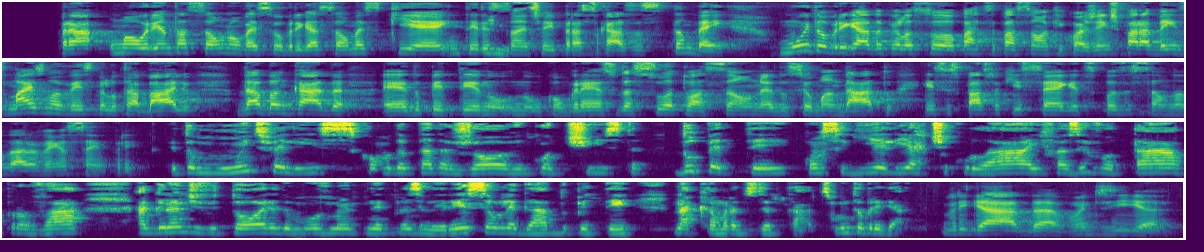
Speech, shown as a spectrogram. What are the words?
para uma orientação, não vai ser obrigação, mas que é interessante Isso. aí para as casas também. Muito obrigada pela sua participação aqui com a gente. Parabéns mais uma vez pelo trabalho da bancada é, do PT no, no, Congresso, da sua atuação, né, do seu mandato. Esse espaço aqui segue à disposição. Nandara, venha sempre. Eu estou muito feliz como deputada jovem, cotista, do PT conseguir ali articular e fazer votar, aprovar a grande vitória do movimento negro brasileiro. Esse é o legado do PT na Câmara dos Deputados. Muito obrigada. Obrigada, bom dia.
